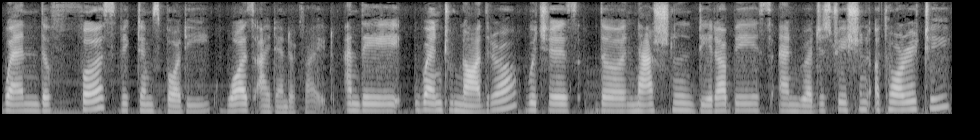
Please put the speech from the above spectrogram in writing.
when the first victim's body was identified, and they went to NADRA, which is the National Database and Registration Authority.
